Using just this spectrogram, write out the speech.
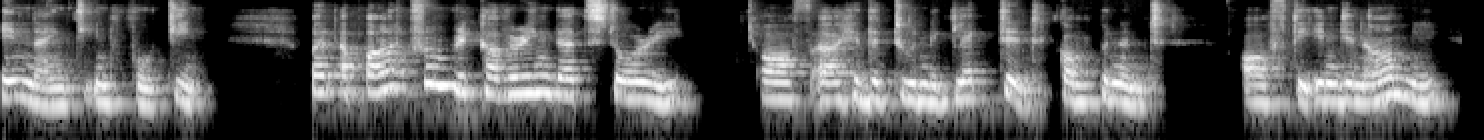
in 1914. But apart from recovering that story of a hitherto neglected component of the Indian Army,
